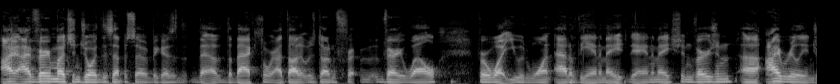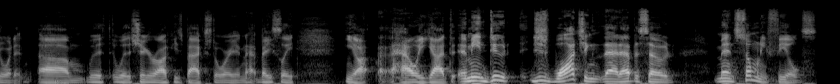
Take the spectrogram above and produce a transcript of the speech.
I, I very much enjoyed this episode because of the, the backstory. I thought it was done fr- very well for what you would want out of the anime the animation version. Uh, I really enjoyed it um, with with Shigaraki's backstory and basically, you know, how he got. To, I mean, dude, just watching that episode, man, so many feels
